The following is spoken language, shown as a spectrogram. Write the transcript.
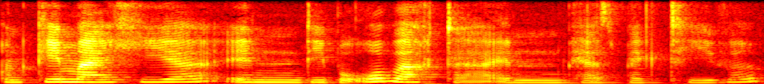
Und geh mal hier in die Beobachterin-Perspektive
